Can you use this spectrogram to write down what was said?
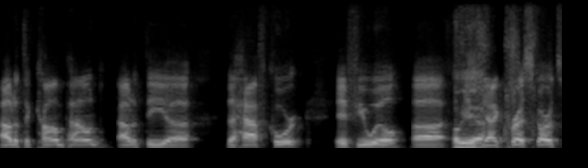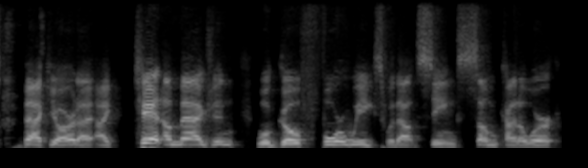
out at the compound, out at the uh, the half court if you will, uh, oh, yeah. Dak Prescott's backyard. I, I can't imagine we'll go four weeks without seeing some kind of work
